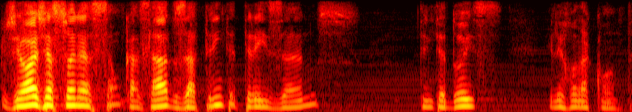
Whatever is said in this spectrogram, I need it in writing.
O George e a Sônia são casados há 33 anos. 32, ele errou na conta.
